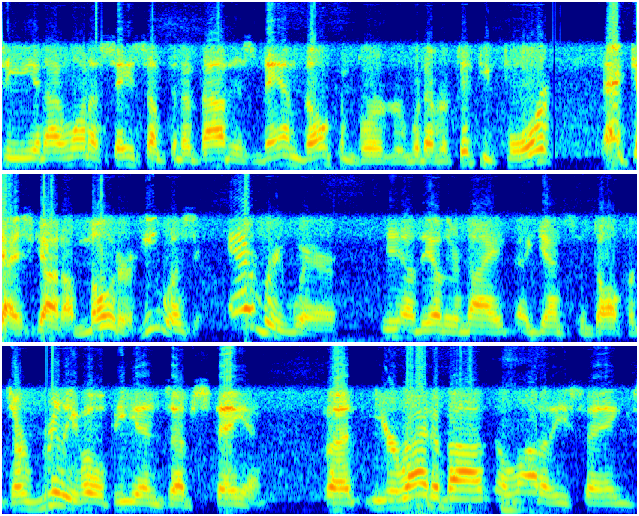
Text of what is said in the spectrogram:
see, and I want to say something about, is Van Valkenburg or whatever, 54. That guy's got a motor. He was everywhere, you know, the other night against the Dolphins. I really hope he ends up staying. But you're right about a lot of these things,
